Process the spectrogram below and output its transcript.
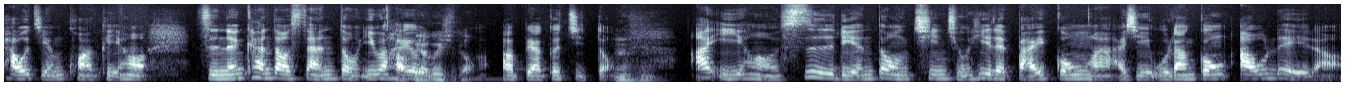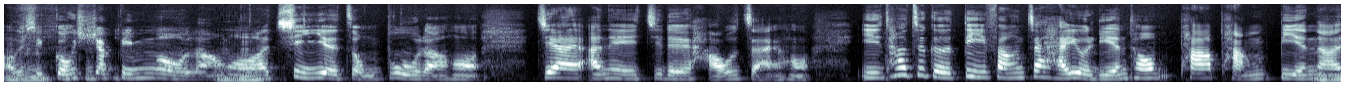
头前看去吼，只能看到三栋，因为还有啊，不要个几栋。阿姨吼，四联动亲像迄个白宫啊，还是有人讲奥莱啦，或是讲 shopping mall 啦，吼，企业总部啦，吼，在安内基的豪宅哈，以它这个地方在还有连通它旁边啊，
